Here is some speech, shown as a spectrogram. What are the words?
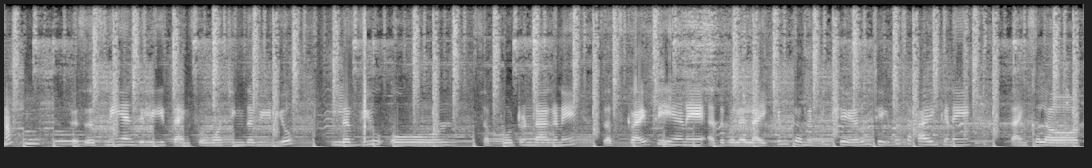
ചെയ്യണം. This is me Anjali thanks for watching the video love you all support ഉണ്ടാകണേ. സബ്സ്ക്രൈബ് ചെയ്യണേ. അതുപോലെ ലൈക്കും കമന്റും ഷെയറും ചെയ്ത് സഹായിക്കണേ. താങ്ക്സ് എ ലോട്ട്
